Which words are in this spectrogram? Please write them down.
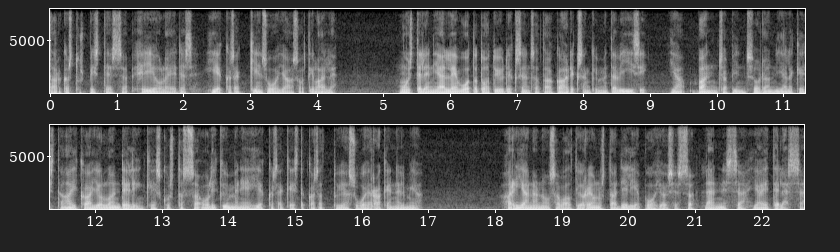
Tarkastuspisteessä ei ole edes hiekkasäkkien suojaa sotilaille – Muistelen jälleen vuotta 1985 ja Punjabin sodan jälkeistä aikaa, jolloin Delin keskustassa oli kymmeniä hiekkasäkeistä kasattuja suojarakennelmia. Harjanan osavaltio reunustaa Delia pohjoisessa, lännessä ja etelässä.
